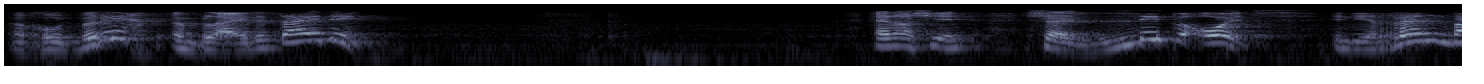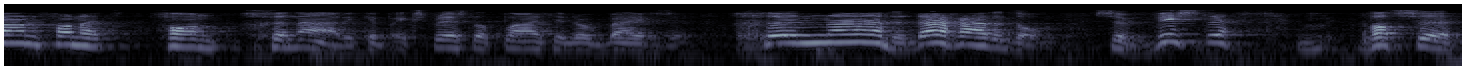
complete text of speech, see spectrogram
Een goed bericht, een blijde tijding. En als je zij liepen ooit in die renbaan van, het, van genade. Ik heb expres dat plaatje er ook bij gezet. Genade, daar gaat het om. Ze wisten wat ze.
